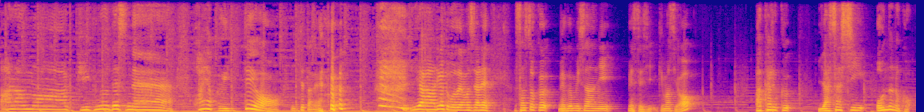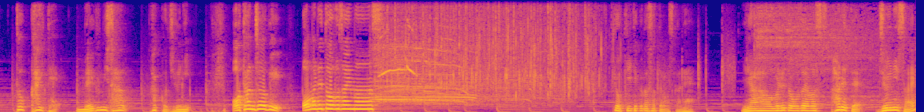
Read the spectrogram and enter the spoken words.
あらまあ、奇遇ですね。早く行ってよ。言ってたね。いやー、ありがとうございます。じゃあね、早速、めぐみさんにメッセージいきますよ。明るく、優しい女の子と書いて、めぐみさん、かっこ12。お誕生日、おめでとうございます。今日聞いてくださってますかねいやー、おめでとうございます。晴れて12歳？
